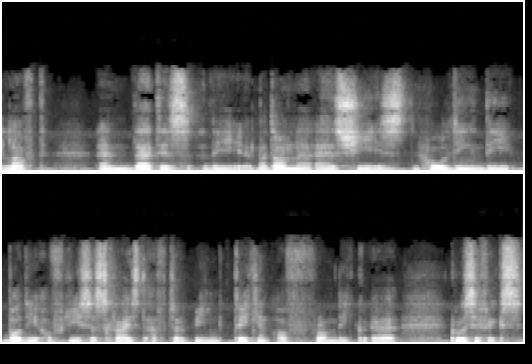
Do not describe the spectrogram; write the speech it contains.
loved, and that is the Madonna as she is holding the body of Jesus Christ after being taken off from the uh, crucifix,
